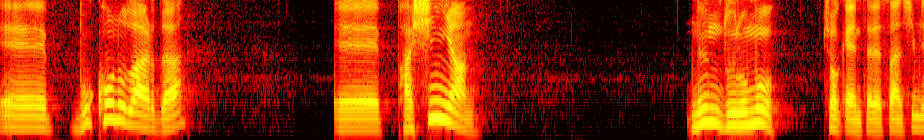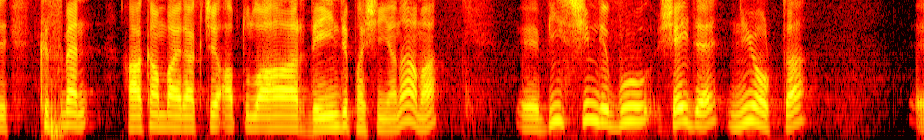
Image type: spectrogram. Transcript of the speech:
E, bu konularda e, Paşinyan'ın durumu çok enteresan. Şimdi kısmen Hakan Bayrakçı, Abdullah Ağar değindi Paşinyan'a ama e, biz şimdi bu şeyde New York'ta e,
